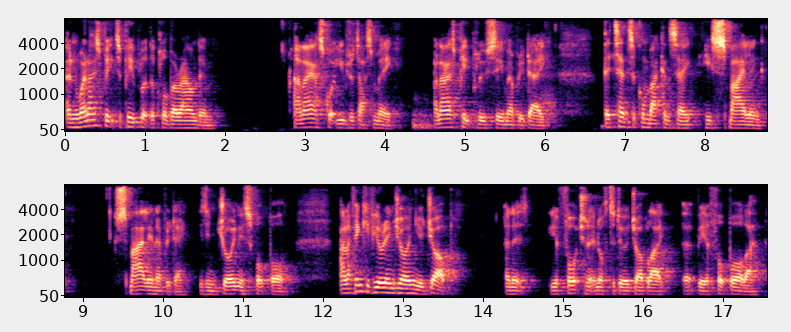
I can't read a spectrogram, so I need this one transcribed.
And when I speak to people at the club around him, and I ask what you've just asked me, and I ask people who see him every day, they tend to come back and say he's smiling, smiling every day. He's enjoying his football. And I think if you're enjoying your job, and you're fortunate enough to do a job like uh, be a footballer,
